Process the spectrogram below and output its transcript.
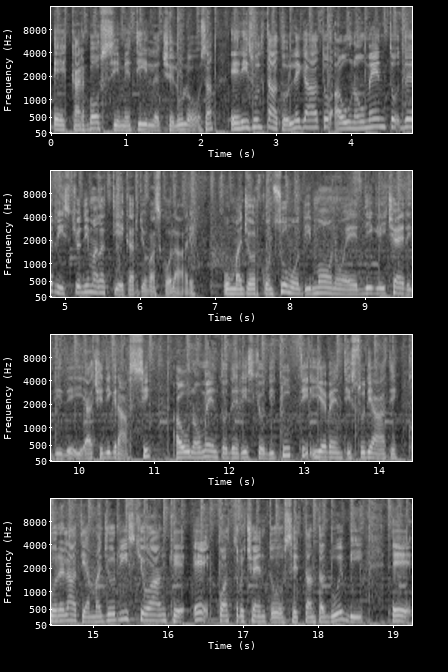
e carbossi-metilcellulosa è risultato legato a un aumento del rischio di malattie cardiovascolari un maggior consumo di mono e digliceridi di acidi grassi, a un aumento del rischio di tutti gli eventi studiati, correlati a maggior rischio anche E472b e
